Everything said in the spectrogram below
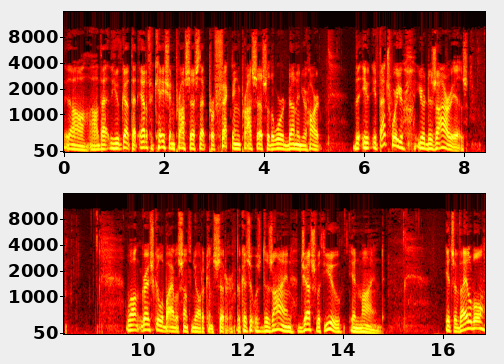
uh, uh, that you've got that edification process, that perfecting process of the Word done in your heart. The, if that's where your your desire is, well, Grace School of Bible is something you ought to consider because it was designed just with you in mind. It's available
